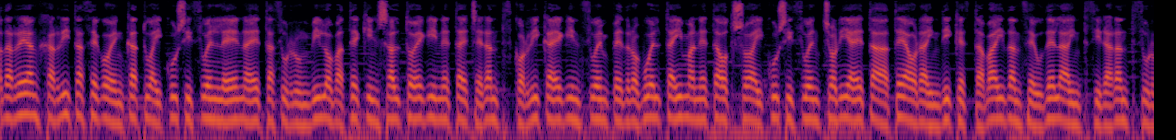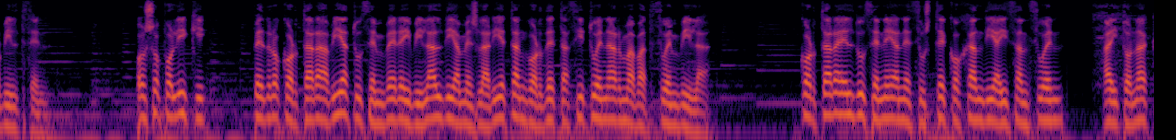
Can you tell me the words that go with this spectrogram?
Adarrean jarrita zegoen katua ikusi zuen lehena eta zurrunbilo batekin salto egin eta etxerantz korrika egin zuen Pedro buelta iman eta otsoa ikusi zuen txoria eta atea oraindik ez tabaidan zeudela aintzirarant zurbiltzen. Oso poliki, Pedro kortara abiatu zen bere ibilaldi ameslarietan gordeta zituen arma bat zuen bila. Kortara heldu zenean ez usteko jandia izan zuen, aitonak,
